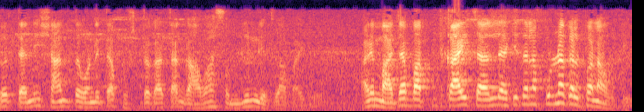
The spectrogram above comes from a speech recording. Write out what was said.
तर त्यांनी शांतपणे त्या पुस्तकाचा गाभा समजून घेतला पाहिजे. आणि माझ्या बाबतीत काय चाललं याची त्यांना पूर्ण कल्पना होती.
